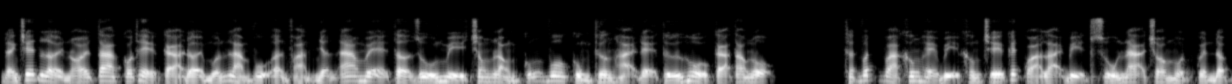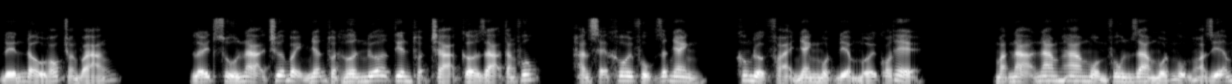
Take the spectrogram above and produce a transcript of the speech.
đánh chết lời nói ta có thể cả đời muốn làm vụ ẩn phản nhận A mẹ tờ dù mì trong lòng cũng vô cùng thương hại đệ tứ hồ cả tao nộ. Thật vất vả không hề bị khống chế kết quả lại bị xù nạ cho một quyền đập đến đầu vóc choáng váng. Lấy xù nạ chữa bệnh nhẫn thuật hơn nữa tiên thuật trả cờ dạ tăng phúc, hắn sẽ khôi phục rất nhanh, không được phải nhanh một điểm mới có thể. Mặt nạ nam ha mồm phun ra một ngụm hỏa diễm,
